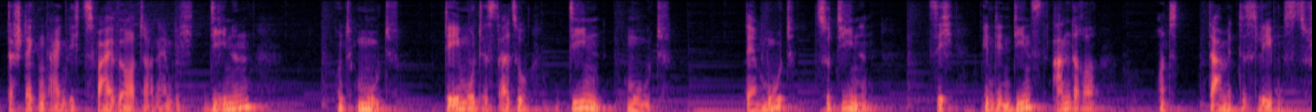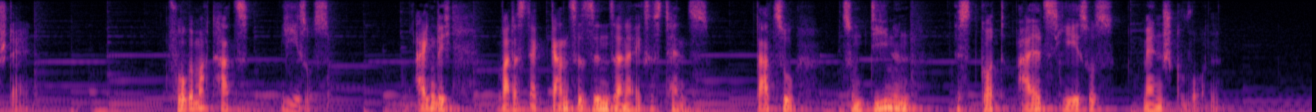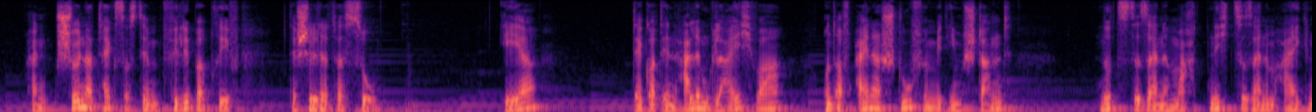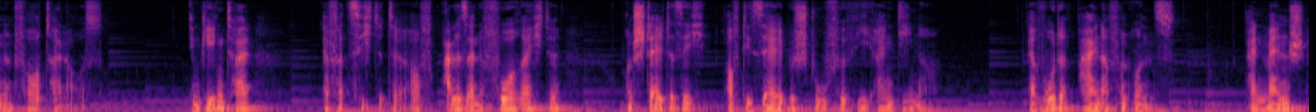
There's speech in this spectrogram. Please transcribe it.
da stecken eigentlich zwei Wörter, nämlich dienen und Mut. Demut ist also Dienmut. Der Mut zu dienen, sich in den Dienst anderer und damit des Lebens zu stellen. Vorgemacht hat's Jesus. Eigentlich war das der ganze Sinn seiner Existenz. Dazu, zum Dienen, ist Gott als Jesus Mensch geworden. Ein schöner Text aus dem Philipperbrief, der schildert das so. Er, der Gott in allem gleich war und auf einer Stufe mit ihm stand, nutzte seine Macht nicht zu seinem eigenen Vorteil aus. Im Gegenteil, er verzichtete auf alle seine Vorrechte und stellte sich auf dieselbe Stufe wie ein Diener. Er wurde einer von uns, ein Mensch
